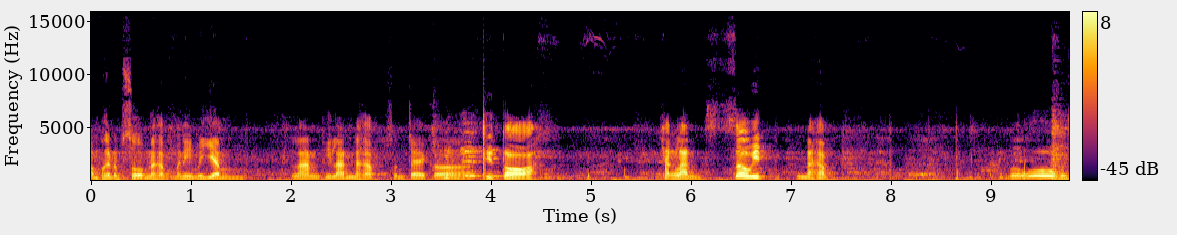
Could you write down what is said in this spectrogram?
อำเภอน้ำโสมนะครับวันนี้ไม่เยี่ยมร้านพี่รันนะครับ สนใจก็ติดต่อ ช่างรันเซอร์วิสนะครับ โอ้มัน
